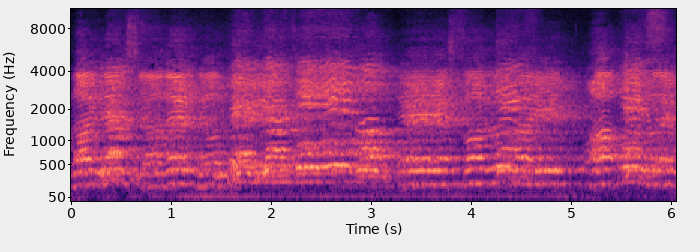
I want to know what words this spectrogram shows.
la iglesia del Dios, del Dios vivo, eres por lugar y apoyo de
